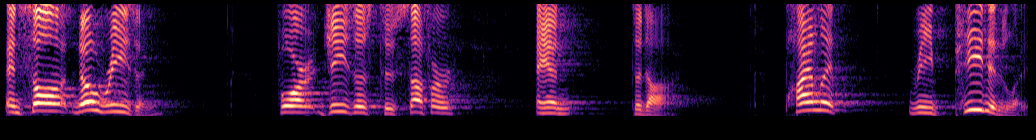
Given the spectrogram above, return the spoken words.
and saw no reason for Jesus to suffer and to die. Pilate repeatedly,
